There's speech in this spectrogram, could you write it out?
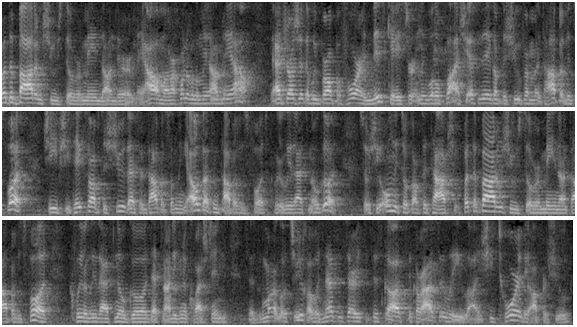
but the bottom shoe still remained on there. that drasha that we brought before, in this case, certainly will apply. She has to take off the shoe from the top of his foot. She, if she takes off the shoe that's on top of something else that's on top of his foot, clearly that's no good. So she only took off the top shoe, but the bottom shoe still remained on top of his foot. Clearly that's no good. That's not even a question. It says the Gemara Lotzricha was necessary to discuss the karasi leilai. She tore the upper shoe.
